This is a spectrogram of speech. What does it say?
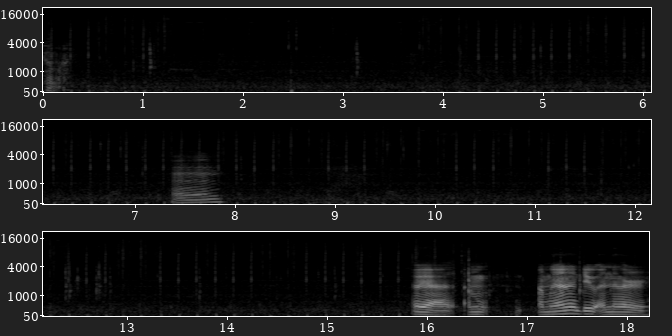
Come on. Um... Oh yeah, I'm I'm gonna do another.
